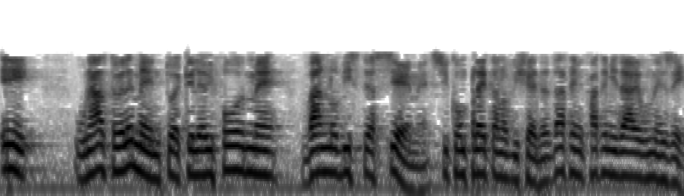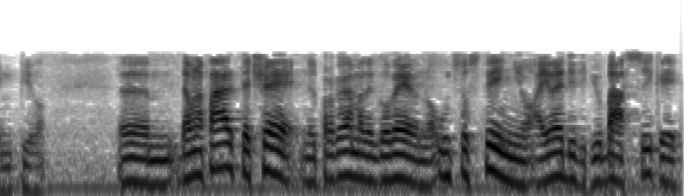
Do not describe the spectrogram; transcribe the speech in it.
E un altro elemento è che le riforme vanno viste assieme, si completano a vicenda. Datemi, fatemi dare un esempio. Ehm, da una parte c'è nel programma del governo un sostegno ai redditi più bassi che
